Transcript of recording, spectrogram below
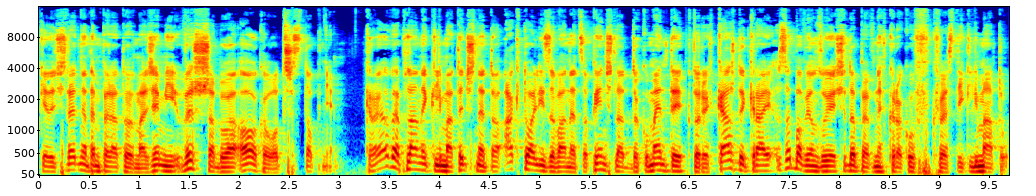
kiedy średnia temperatura na Ziemi wyższa była o około 3 stopnie. Krajowe plany klimatyczne to aktualizowane co 5 lat dokumenty, których każdy kraj zobowiązuje się do pewnych kroków w kwestii klimatu.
